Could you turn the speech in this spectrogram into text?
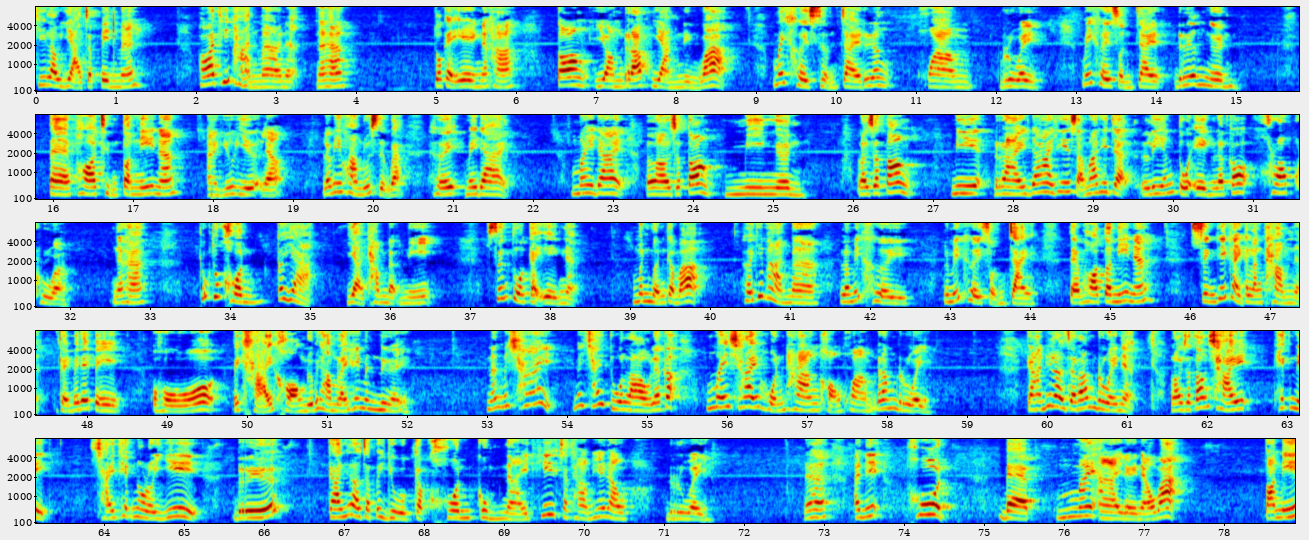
ที่เราอยากจะเป็นไหมเพราะว่าที่ผ่านมาเนี่ยนะคะตัวไก่เองนะคะ ต้องยอมรับอย่างหนึ่งว่า ไม่เคยสนใจเรื่องความรวย ไม่เคยสนใจเรื่องเงิน แต่พอถึงตอนนี้นะ อายุเยอะแล้ว แล้วมีความรู้สึกว่า เฮ้ยไม่ได้ ไม่ได้เราจะต้องมีเงิน เราจะต้องมีรายได้ที่สามารถที่จะเลี้ยงตัวเองแล้วก็ครอบครัวนะคะทุกๆคนก็อยากอยากทำแบบนี้ ซึ่งตัวไก่เองเนี่ย มันเหมือนกับว่าเฮ้ยที่ผ่านมาเราไม่เคยเราไม่เคยสนใจ แต่พอตอนนี้นะสิ่งที่ไก่กำลังทำเนี่ยไก่ไม่ได้ไปโอ้โห ไปขายของหรือไปทำอะไรให้มันเหนื่อย นั่นไม่ใช่ไม่ใช่ตัวเราแล้วก็ไม่ใช่หนทางของความร่ำรวย การที่เราจะร่ำรวยเนี่ยเราจะต้องใช้เทคนิค ใช้เทคโนโลยี หรือ การที่เราจะไปอยู่กับคนกลุ่มไหนที่จะทำให้เรารวยนะคะอันนี้พูดแบบไม่อายเลยนะว่า ตอนนี้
